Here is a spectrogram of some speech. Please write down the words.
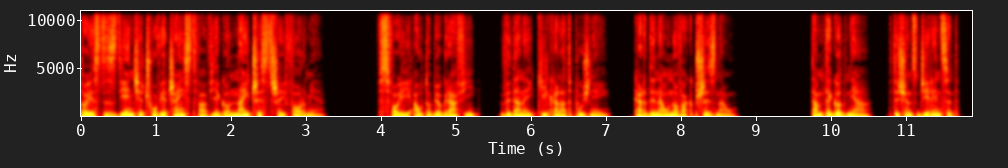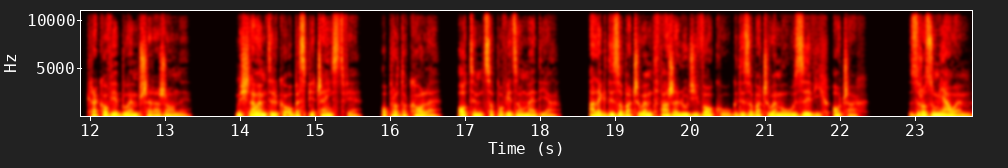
To jest zdjęcie człowieczeństwa w jego najczystszej formie. W swojej autobiografii, wydanej kilka lat później, kardynał Nowak przyznał: Tamtego dnia, w 1900 Krakowie byłem przerażony. Myślałem tylko o bezpieczeństwie, o protokole, o tym, co powiedzą media. Ale gdy zobaczyłem twarze ludzi wokół, gdy zobaczyłem łzy w ich oczach, zrozumiałem,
